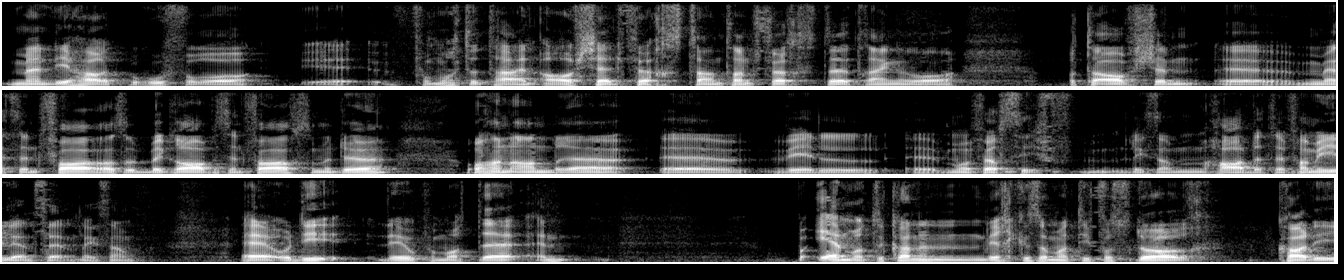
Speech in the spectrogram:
men de har et behov for å eh, for en måte ta en avskjed først. Sant? Han første trenger å, å ta avskjed eh, med sin far, altså begrave sin far, som er død. Og han andre eh, vil, eh, må først si, liksom, ha det til familien sin, liksom. Og de, det er jo på en måte en, På en måte kan det virke som at de forstår hva de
